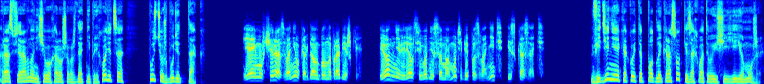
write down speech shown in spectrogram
Раз все равно ничего хорошего ждать не приходится, пусть уж будет так. «Я ему вчера звонил, когда он был на пробежке и он мне велел сегодня самому тебе позвонить и сказать». Видение какой-то подлой красотки, захватывающей ее мужа,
